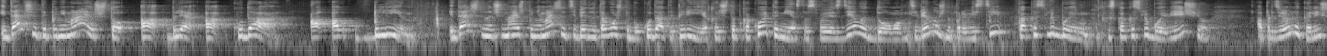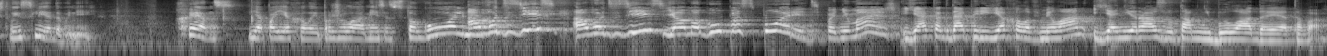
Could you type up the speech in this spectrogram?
И дальше ты понимаешь, что, а, бля, а, куда? А, а, блин. И дальше ты начинаешь понимать, что тебе для того, чтобы куда-то переехать, чтобы какое-то место свое сделать домом, тебе нужно провести, как и с, любым, как и с любой вещью, определенное количество исследований. Хэнс, я поехала и прожила месяц в Стокгольме. А вот здесь, а вот здесь я могу поспорить, понимаешь? Я когда переехала в Милан, я ни разу там не была до этого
